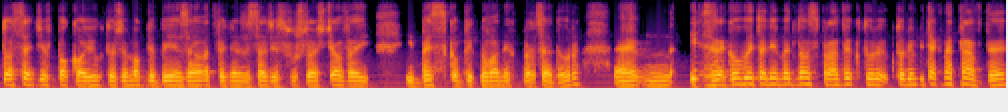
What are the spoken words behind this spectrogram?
do sędziów pokoju, którzy mogliby je załatwiać na zasadzie słusznościowej i bez skomplikowanych procedur. I z reguły to nie będą sprawy, który, którymi tak naprawdę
